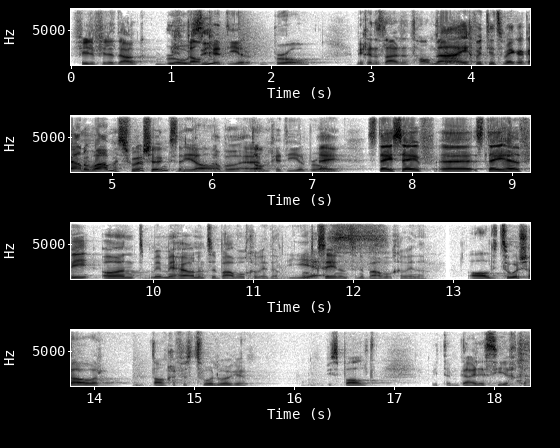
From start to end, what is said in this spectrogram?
Vielen, vielen Dank. Ich danke dir, Bro. Wir können es leider nicht Hand Nein, ich würde jetzt mega gerne umarmen. Es war schön gewesen. Ja, aber, ähm, danke dir, Bro. Hey, stay safe, äh, stay healthy und wir, wir hören uns in ein paar Wochen wieder. Und Yes. sehen uns in ein paar Wochen wieder. All die Zuschauer, danke fürs Zuschauen. Bis bald mit dem geilen Sicht da.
